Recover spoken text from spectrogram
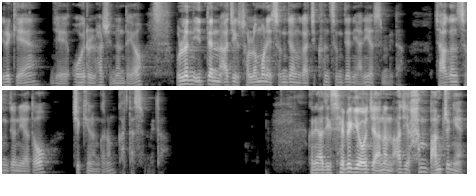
이렇게 이제 오해를 할 수 있는데요. 물론 이때는 아직 솔로몬의 성전과 같이 큰 성전이 아니었습니다. 작은 성전이어도 지키는 것은 같았습니다. 그래 아직 새벽이 오지 않은 아직 한밤중에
